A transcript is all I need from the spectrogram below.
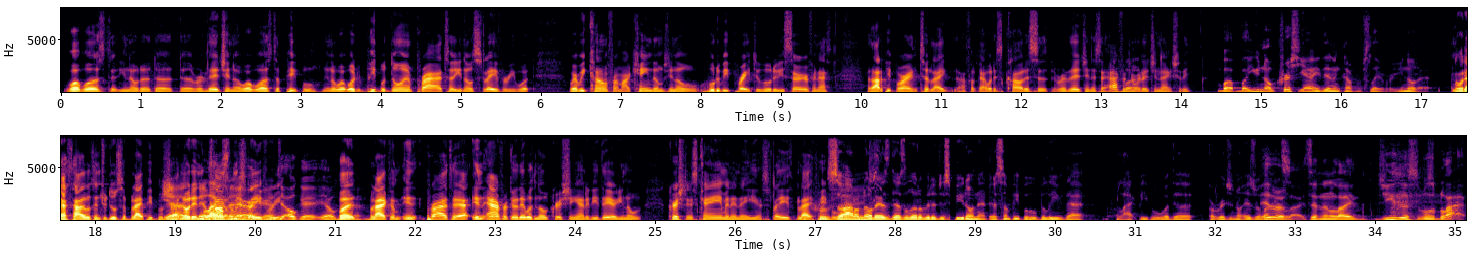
what was the you know the, the the religion or what was the people you know what were the people doing prior to you know slavery what where we come from our kingdoms you know who do we pray to who do we serve and that's a lot of people are into like i forgot what it's called it's a religion it's an african What? religion actually But but you know, Christianity didn't come from slavery. You know that. Well that's how it was introduced to black people so Yeah, i know it didn't come from slavery Okay, yeah, okay. but black um, in, prior to that, in Africa, there was no Christianity there. You know, Christians came and then they enslaved black people. So I don't know. There's there's a little bit of dispute on that. There's some people who believe that black people were the original Israelites. Israelites, and then like Jesus was black.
